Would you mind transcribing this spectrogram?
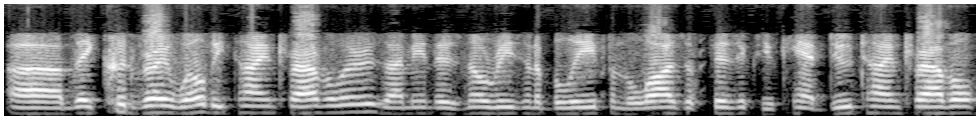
Uh, they could very well be time travelers. I mean, there's no reason to believe from the laws of physics you can't do time travel.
